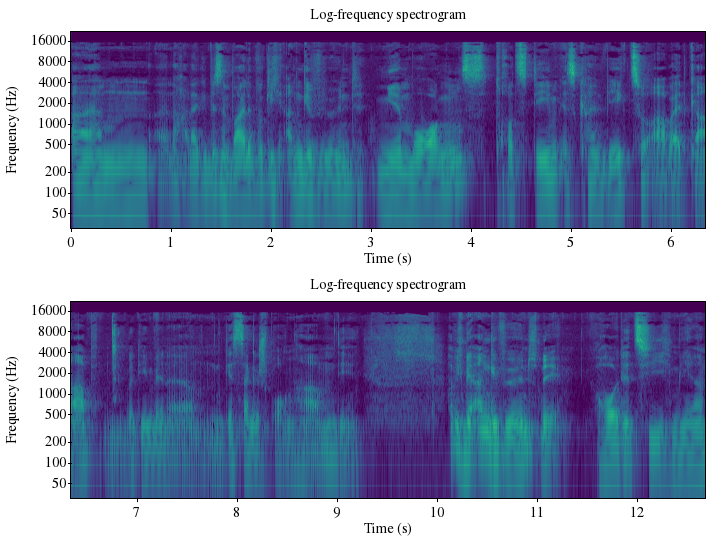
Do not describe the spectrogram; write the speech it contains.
ähm, nach einer gewissen Weile wirklich angewöhnt, mir morgens, trotzdem es keinen Weg zur Arbeit gab, über den wir ähm, gestern gesprochen haben, habe ich mir angewöhnt, nee, heute ziehe ich mir,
